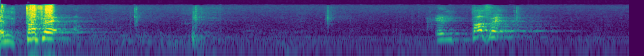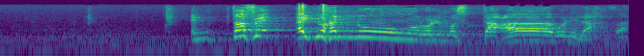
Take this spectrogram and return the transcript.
انطفئ. انطفئ. انطفئ أيها النور المستعار للحظة.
